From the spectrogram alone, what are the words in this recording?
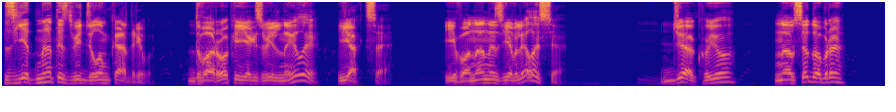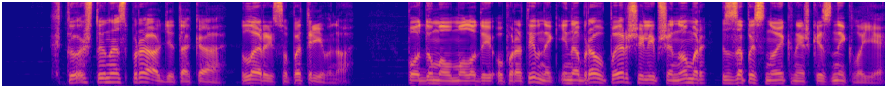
з'єднати з відділом кадрів. Два роки як звільнили? Як це? І вона не з'являлася? Дякую. На все добре. Хто ж ти насправді така, Ларисо Петрівно? подумав молодий оперативник і набрав перший ліпший номер з записної книжки зниклої.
